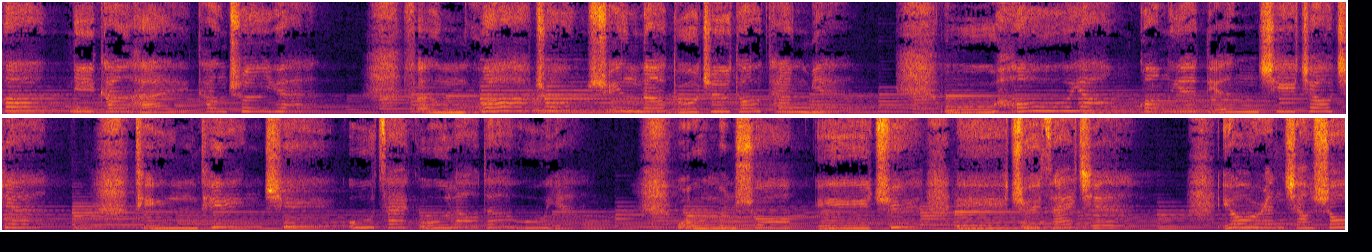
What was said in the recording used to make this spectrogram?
和你看海棠春月，繁花。枝都贪灭。午后阳光也踮起脚尖，听听起舞在古老的屋檐。我们说一句一句再见，有人将手，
